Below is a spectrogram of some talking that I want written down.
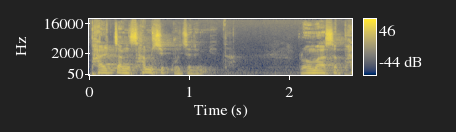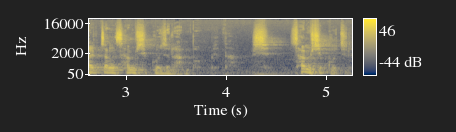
8장 39절입니다. 로마서 8장 39절 한번 봅니다. 39절요.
